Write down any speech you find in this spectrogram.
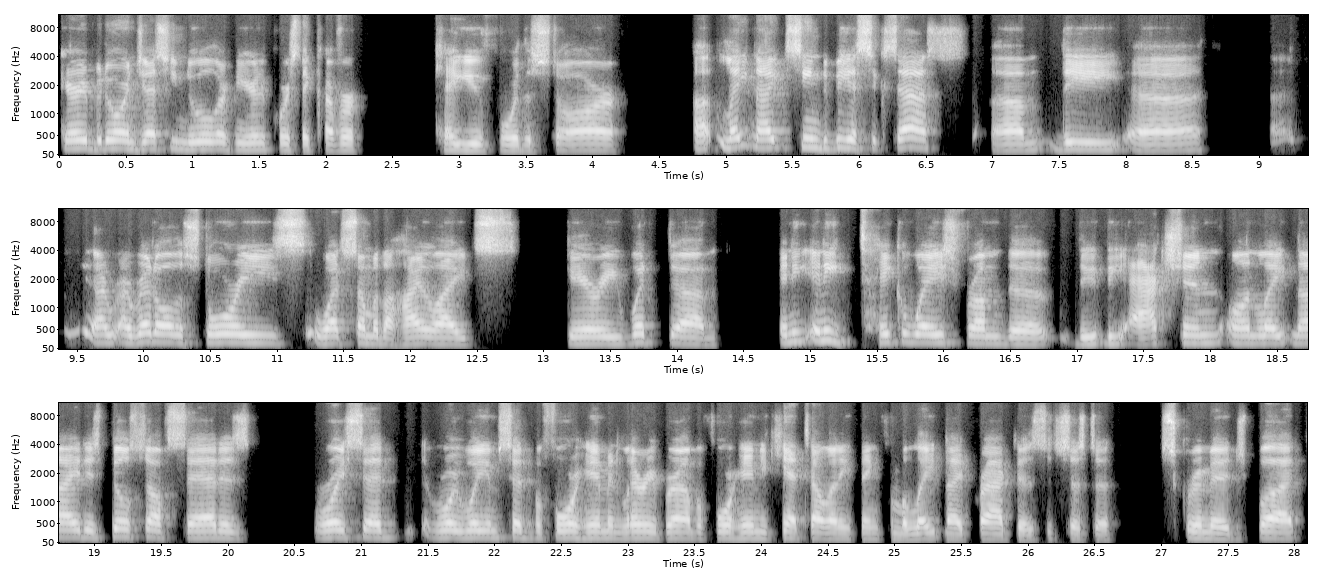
Gary Bedore and Jesse Newell are here. Of course, they cover KU for the Star. Uh, late night seemed to be a success. Um, the uh, I, I read all the stories, watched some of the highlights. Gary, what um, any any takeaways from the, the the action on late night? As Bill Self said, as Roy said, Roy Williams said before him, and Larry Brown before him, you can't tell anything from a late night practice. It's just a scrimmage. But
